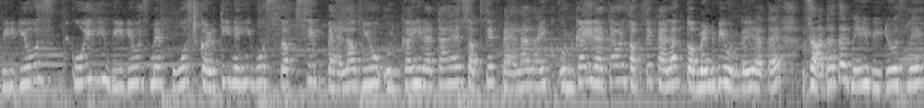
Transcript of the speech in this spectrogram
वीडियोस कोई भी वीडियोस में पोस्ट करती नहीं, वो सबसे पहला व्यू उनका ही रहता है, सबसे पहला लाइक उनका ही रहता है और सबसे पहला कमेंट भी उनका ही रहता है। ज़्यादातर मेरी वीडियोस में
